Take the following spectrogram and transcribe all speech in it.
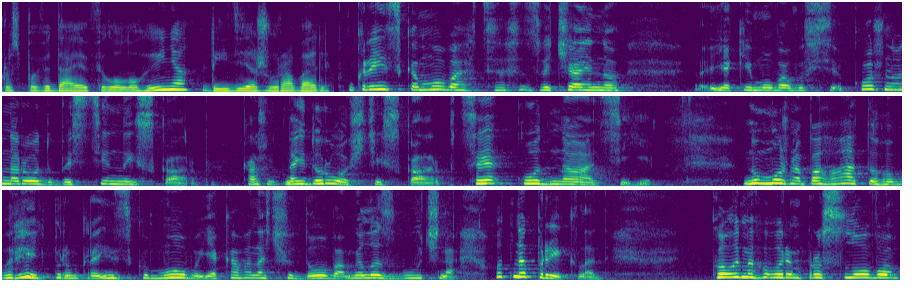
розповідає філологиня Лідія Журавель. Українська мова це, звичайно, як і мова кожного народу, безцінний скарб. Кажуть, найдорожчий скарб це код нації. Ну, можна багато говорити про українську мову, яка вона чудова, милозвучна. От, наприклад, коли ми говоримо про слово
